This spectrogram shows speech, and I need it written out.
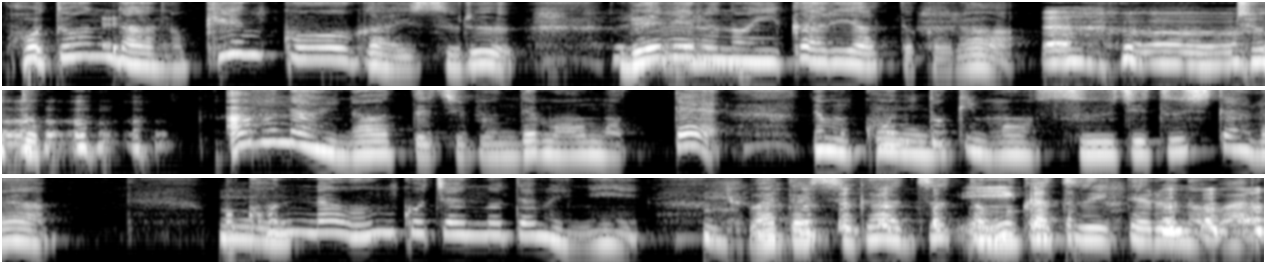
ほとんどあの健康を害するレベルの怒りやったから、ちょっと危ないなって自分でも思ってでもこの時も数日したら、もうこんなうんこちゃんのために私がずっと ムカついてるのは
